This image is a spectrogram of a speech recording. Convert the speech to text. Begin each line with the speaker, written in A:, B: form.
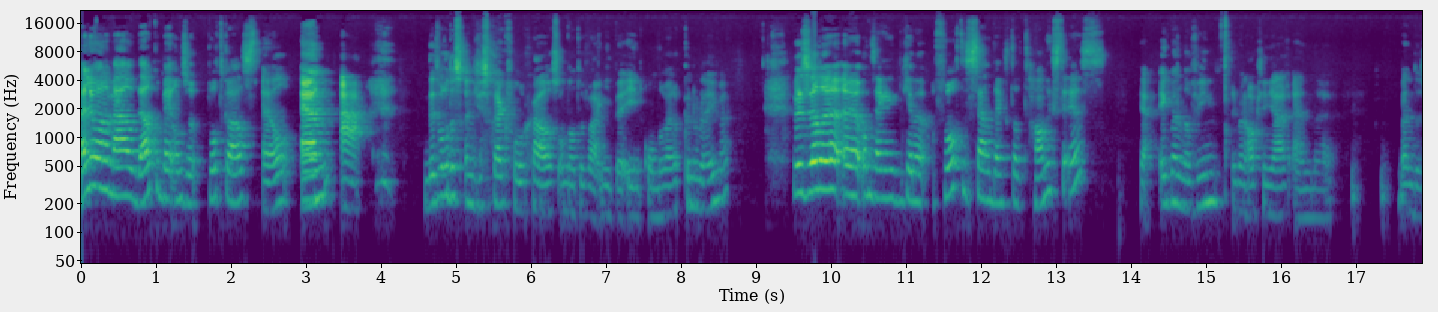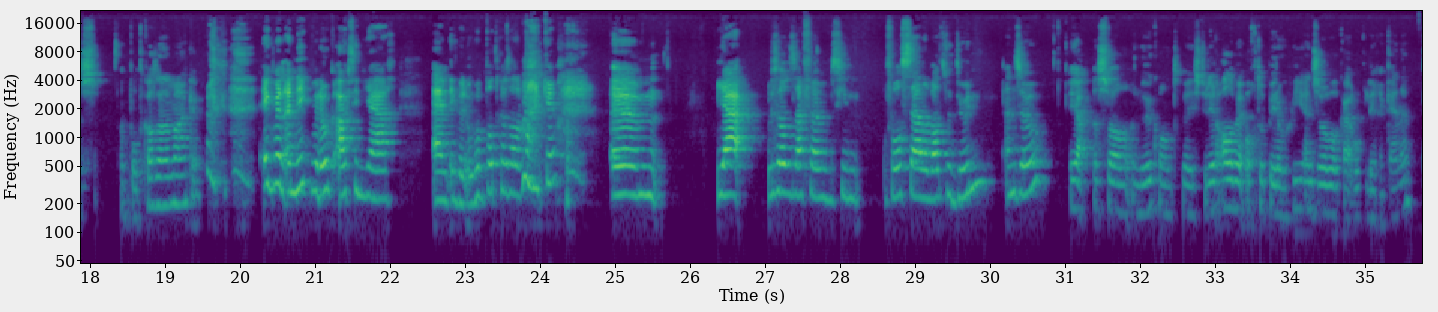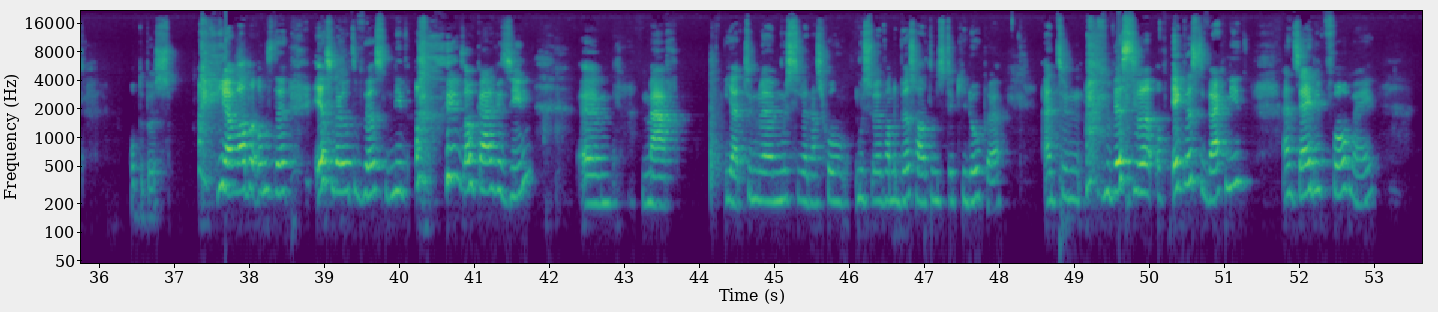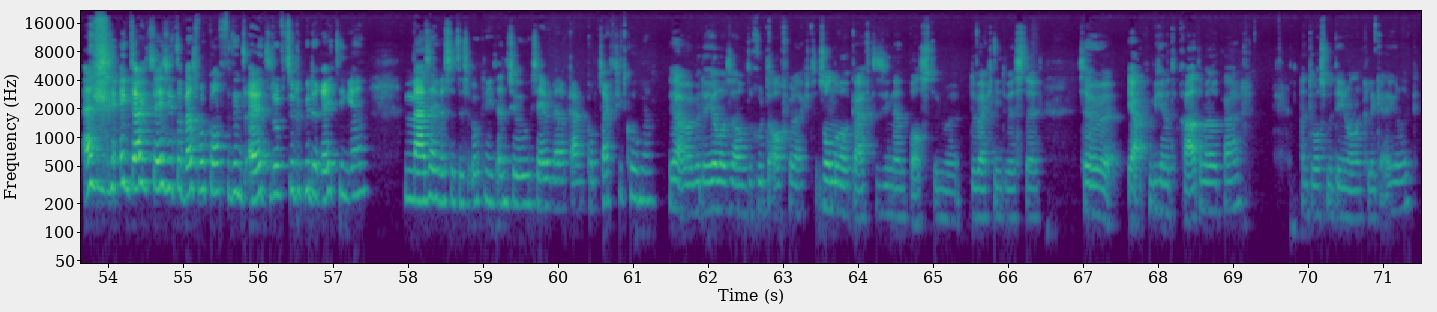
A: Hallo allemaal, welkom bij onze podcast
B: L
A: en A.
B: Dit wordt dus een gesprek vol chaos, omdat we vaak niet bij één onderwerp kunnen blijven.
A: We zullen eh, ons eigenlijk beginnen voor te stellen denk ik dat het handigste is.
B: Ja, ik ben Navien, ik ben 18 jaar en eh, ben dus een podcast aan het maken.
A: Ik ben Aniek, ik ben ook 18 jaar en ik ben ook een podcast aan het maken. Ehm, ja, we zullen eens even misschien voorstellen wat we doen en zo.
B: Ja, dat is wel leuk, want wij studeren allebei orthopedagogie en zo we elkaar ook leren kennen. Op de bus.
A: Ja, we hadden ons de eerste dag op de bus niet eens elkaar gezien. Ehm, maar ja, toen we, moesten we naar school, moesten we van de bushalte een stukje lopen. En toen wisten we, of ik wist de weg niet. En zij liep voor mij. En ik dacht, zij ziet er best wel confident uit. Loopt toen de goede richting in. Maar zij wist het dus ook niet. En zo zijn we met elkaar in contact gekomen.
B: Ja, we hebben de helezelfde route afgelegd, zonder elkaar te zien. En pas toen we de weg niet wisten, zijn we ja, beginnen te praten met elkaar. En toen was het meteen wel een klik eigenlijk.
